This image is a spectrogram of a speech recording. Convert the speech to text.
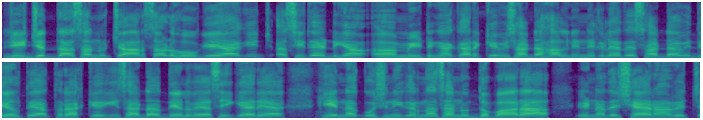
ਜੀ, ਜਿੱਦਾਂ ਸਾਨੂੰ 4 ਸਾਲ ਹੋ ਗਏ ਆ ਕਿ ਅਸੀਂ ਤਾਂ ਐਡੀਆਂ ਮੀਟਿੰਗਾਂ ਕਰਕੇ ਵੀ ਸਾਡਾ ਹੱਲ ਨਹੀਂ ਨਿਕਲਿਆ ਤੇ ਸਾਡਾ ਵੀ ਦਿਲ ਤੇ ਹੱਥ ਰੱਖ ਕੇ ਕਿ ਸਾਡਾ ਦਿਲ ਵੈਸੇ ਹੀ ਕਹਿ ਰਿਹਾ ਕਿ ਇਹਨਾਂ ਕੁਝ ਨਹੀਂ ਕਰਨਾ, ਸਾਨੂੰ ਦੁਬਾਰਾ ਇਹਨਾਂ ਦੇ ਸ਼ਹਿਰਾਂ ਵਿੱਚ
